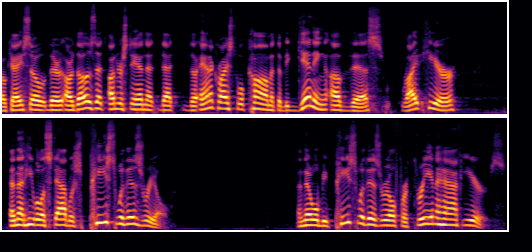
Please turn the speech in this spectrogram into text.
Okay, so there are those that understand that, that the Antichrist will come at the beginning of this, right here, and that he will establish peace with Israel. And there will be peace with Israel for three and a half years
